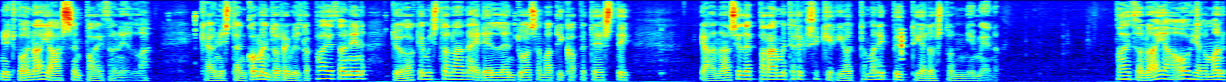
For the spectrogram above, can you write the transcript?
Nyt voin ajaa sen Pythonilla. Käynnistän komentoriviltä Pythonin, työhakemistona on edelleen tuo sama tikape-testi, ja annan sille parametriksi kirjoittamani pytiedoston nimen. Python ajaa ohjelman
